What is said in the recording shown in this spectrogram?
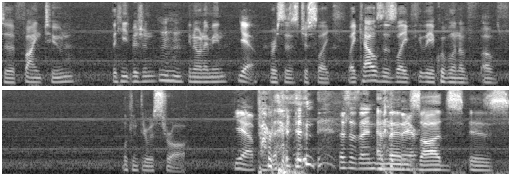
to fine tune the heat vision. Mhm. You know what I mean? Yeah. Versus just like like Kal's is like the equivalent of of looking through a straw, Yeah. Perfect. Let's end and then there. Zod's is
